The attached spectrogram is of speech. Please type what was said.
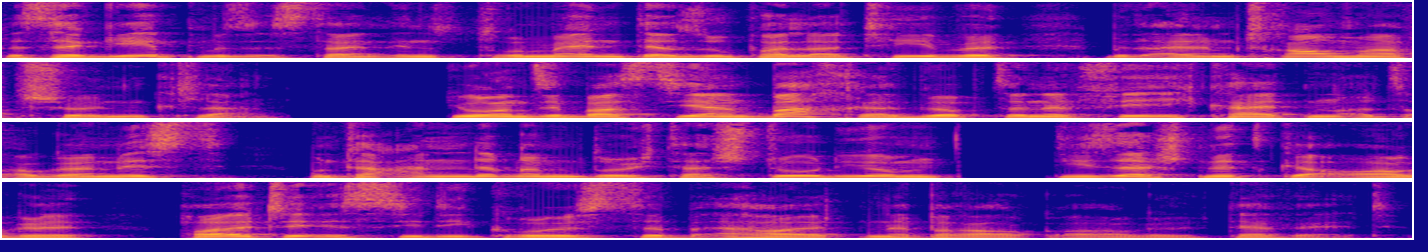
Das Ergebnis ist ein Instrument der Superlative mit einem traumhaft schönen Klang. Johann Sebastian Bach erwirbt seine Fähigkeiten als Organist unter anderem durch das Studium dieser Schnittger-Orgel. Heute ist sie die größte erhaltene Barockorgel der Welt.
